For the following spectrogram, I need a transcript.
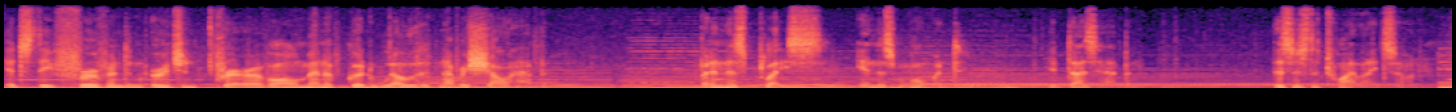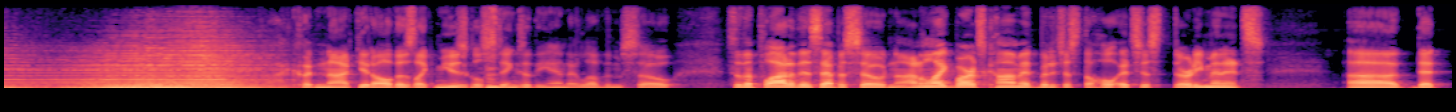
It's the fervent and urgent prayer of all men of goodwill that it never shall happen. But in this place, in this moment, it does happen. This is the Twilight Zone. I could not get all those like musical stings at the end. I love them so. So the plot of this episode, not unlike Bart's Comet, but it's just the whole. It's just thirty minutes. Uh, that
